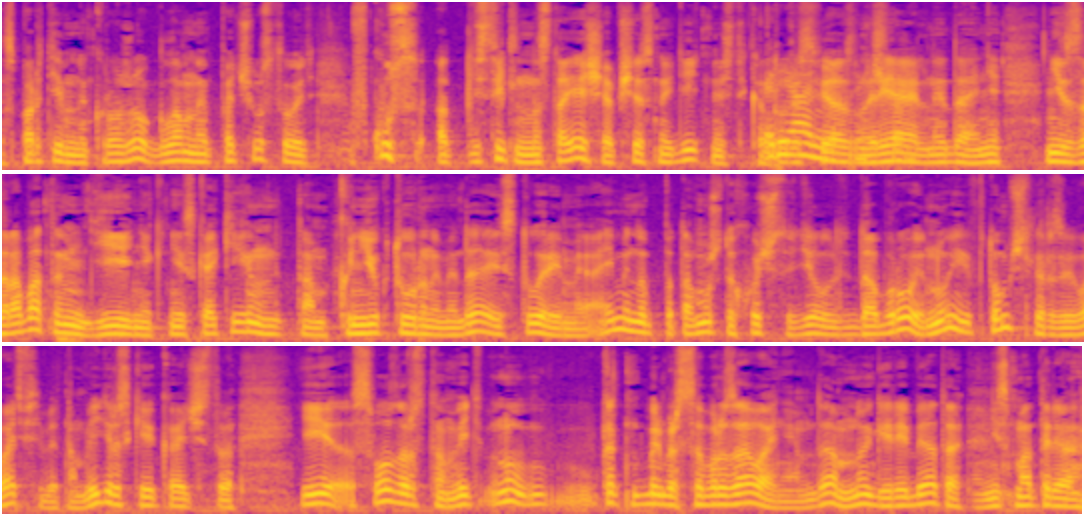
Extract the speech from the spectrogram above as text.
спортивный кружок. Главное почувствовать вкус от действительно настоящей общественной деятельности, которая реальный, связана реальной, да, не, не с зарабатыванием денег, не с какими-то там конъюнктурными да, историями, а именно потому, что хочется делать добро, ну и в том числе развивать в себе там лидерские качества. И с возрастом, ведь, ну, как, например, с образованием, да, многие ребята, несмотря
